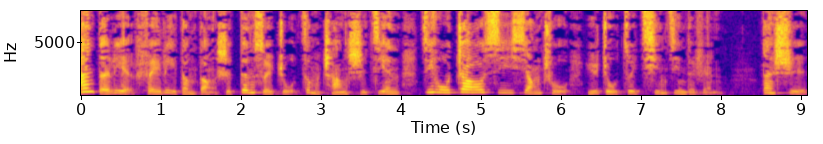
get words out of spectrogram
安德烈、腓力等等是跟随主这么长时间，几乎朝夕相处、与主最亲近的人。但是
